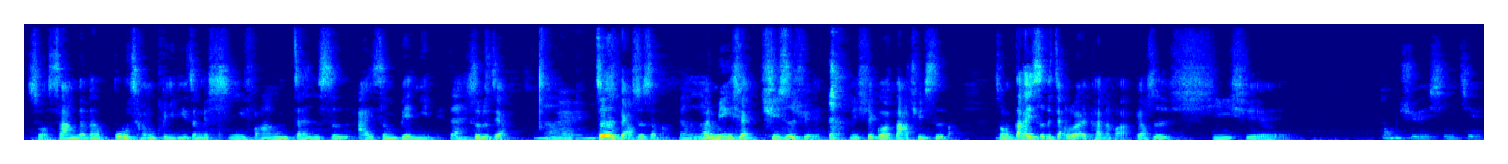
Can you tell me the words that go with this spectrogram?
所伤的那不成比例，整个西方真是哀声遍野，对，是不是这样？嗯，这是表示什么？表示很明显，趋势学，你学过大趋势吧？从大趋势的角度来看的话，表示西学，东学西渐，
